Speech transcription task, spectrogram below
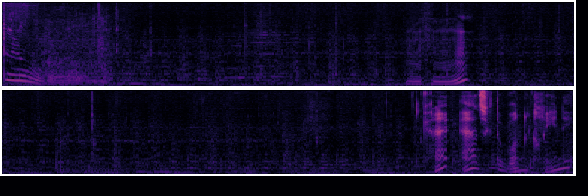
blue room. Ask the one cleaning?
